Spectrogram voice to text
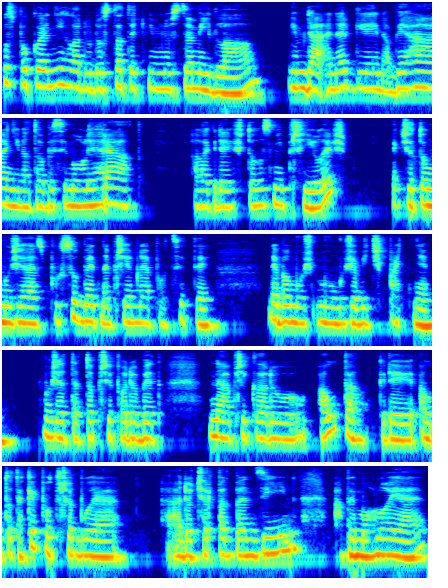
uspokojení hladu dostatečným množstvem jídla jim dá energii na běhání, na to, aby si mohli hrát. Ale když toho sní příliš, takže to může způsobit nepříjemné pocity, nebo mu může být špatně. Můžete to připodobit na příkladu auta, kdy auto taky potřebuje dočerpat benzín, aby mohlo jet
